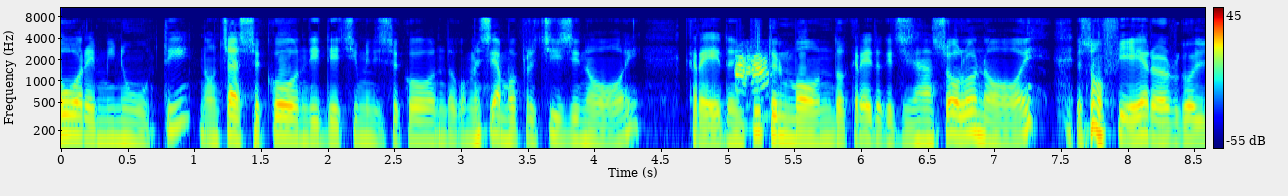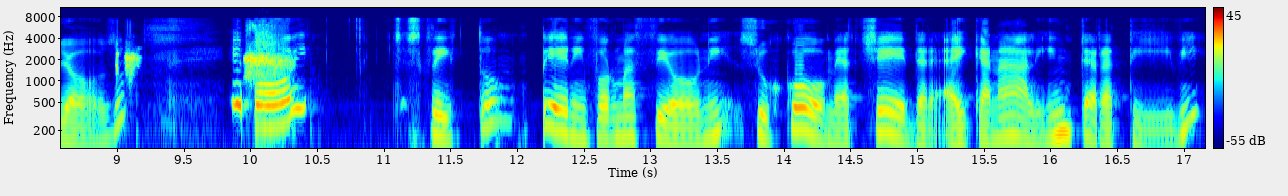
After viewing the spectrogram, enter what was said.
ore e minuti, non c'è secondi, decimi di secondo come siamo precisi noi, credo, in tutto il mondo, credo che ci siano solo noi e sono fiero e orgoglioso. E poi c'è scritto per informazioni su come accedere ai canali interattivi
